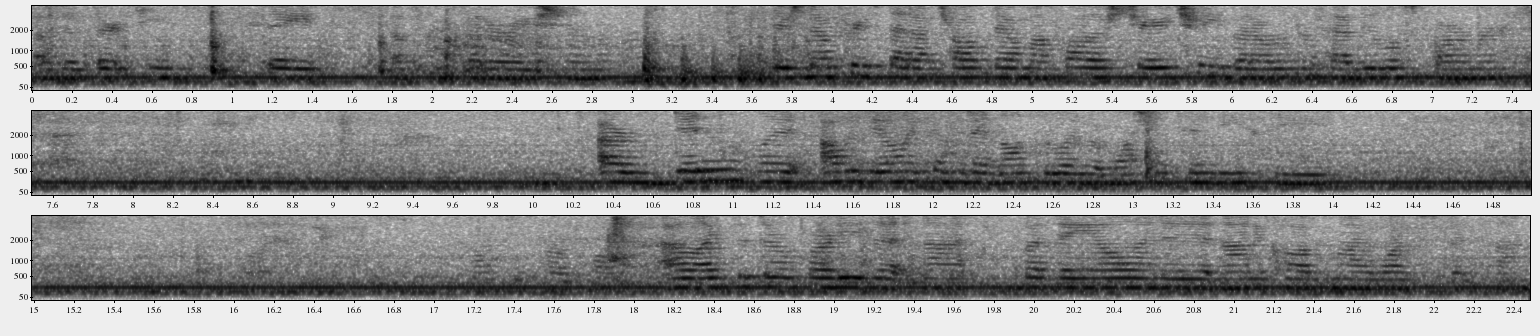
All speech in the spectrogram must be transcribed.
of the 13 states of Confederation. There's no proof that I chopped down my father's cherry tree, but I was a fabulous farmer. I didn't li- I was the only president not to live in Washington D.C. I like to throw parties at night, but they all ended at nine o'clock my wife's bedtime.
